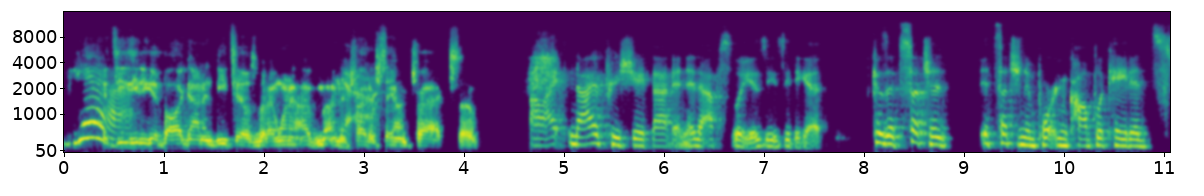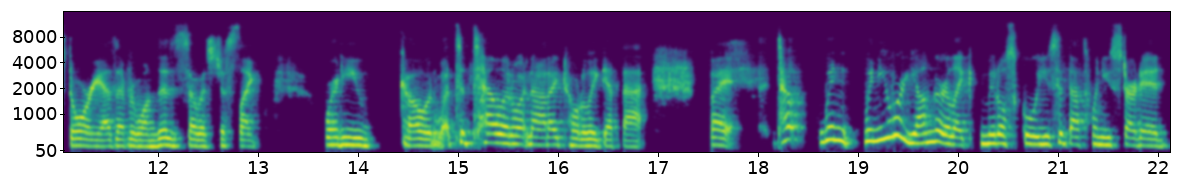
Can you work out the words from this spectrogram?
yeah, it's easy to get bogged down in details, but I want to. I'm, I'm going to yeah. try to stay on track. So, oh, I no, I appreciate that, and it absolutely is easy to get because it's such a it's such an important, complicated story as everyone's is. So it's just like, where do you go and what to tell and whatnot. I totally get that. But tell when when you were younger, like middle school, you said that's when you started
